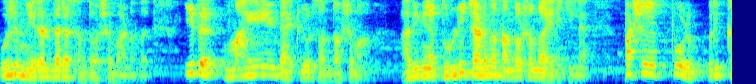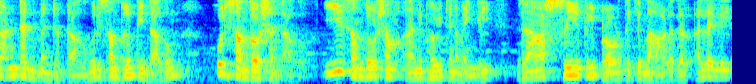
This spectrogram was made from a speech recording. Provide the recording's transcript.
ഒരു നിരന്തര സന്തോഷമാണത്. ഇത് മൈൽഡ് ആയിട്ടുള്ള ഒരു സന്തോഷമാണ്. അതിങ്ങനെ തുള്ളിച്ചാടുന്ന സന്തോഷമൊന്നും ആയിരിക്കില്ല. പക്ഷേ എപ്പോഴും ഒരു കണ്ടന്റ്മെന്റ് ഉണ്ടാകും ഒരു സംതൃപ്തി ഉണ്ടാകും ഒരു സന്തോഷം ഉണ്ടാകും. ഈ സന്തോഷം അനുഭവിക്കണമെങ്കിൽ രാഷ്ട്രീയത്തിൽ പ്രവർത്തിക്കുന്ന ആളുകൾ അല്ലെങ്കിൽ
